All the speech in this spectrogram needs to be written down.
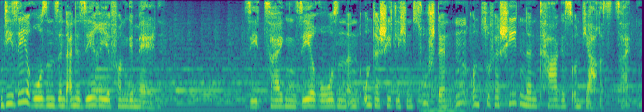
Die Seerosen sind eine Serie von Gemälden. Sie zeigen Seerosen in unterschiedlichen Zuständen und zu verschiedenen Tages- und Jahreszeiten.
